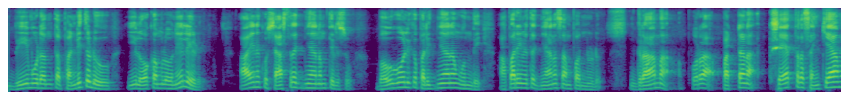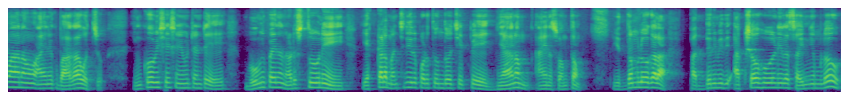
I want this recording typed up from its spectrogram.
భీముడంత పండితుడు ఈ లోకంలోనే లేడు. ఆయనకు శాస్త్రజ్ఞానం తెలుసు. భౌగోళిక పరిజ్ఞానం ఉంది. అపరిమిత జ్ఞాన సంపన్నుడు గ్రామ పుర పట్టణ క్షేత్ర సంఖ్యామానం ఆయనకు బాగా వచ్చు. ఇంకో విశేషం ఏమిటంటే భూమిపైన నడుస్తూనే ఎక్కడ మంచినీరు పడుతుందో చెప్పే జ్ఞానం ఆయన సొంతం. యుద్ధంలో గల పద్దెనిమిది అక్షౌహిణుల సైన్యంలో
